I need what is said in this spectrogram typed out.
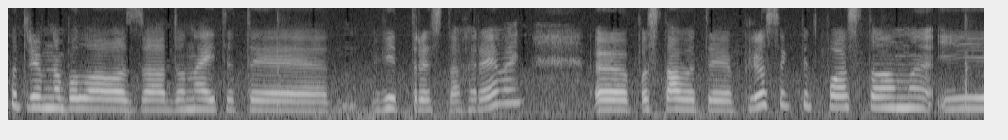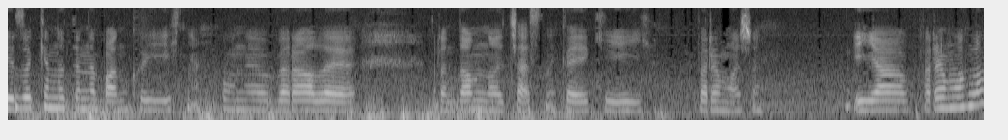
Потрібно було задонейтити від 300 гривень, е, поставити плюсик під постом і закинути на банку їхню. Вони обирали рандомного учасника, який переможе. І я перемогла.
